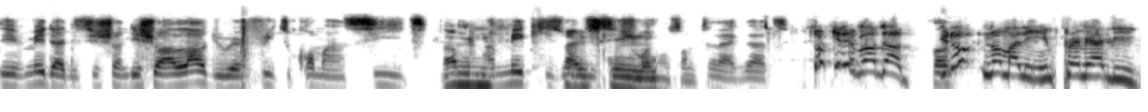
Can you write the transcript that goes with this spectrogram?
they've made their decision, they should allow the referee to come and see it That means and make his own I've decision or something like that. Talking about that, you know, normally in Premier League,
